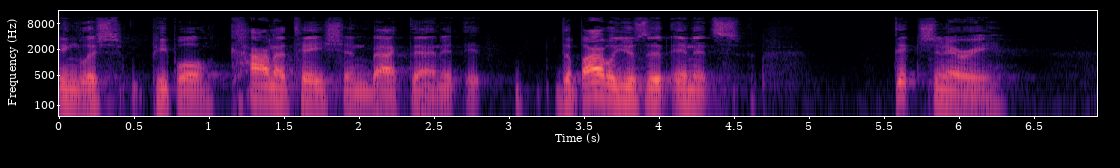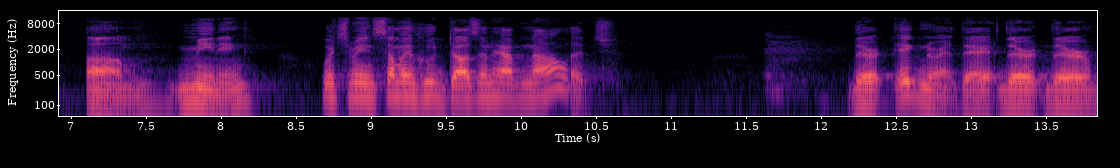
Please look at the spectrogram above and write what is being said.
English people connotation back then. It, it, the Bible used it in its dictionary um, meaning, which means somebody who doesn't have knowledge. They're ignorant, they're, they're, they're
